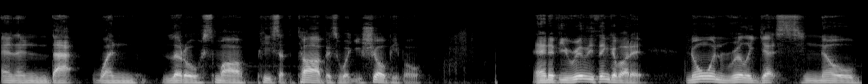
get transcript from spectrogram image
And then that one little small piece at the top is what you show people. And if you really think about it, no one really gets to know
